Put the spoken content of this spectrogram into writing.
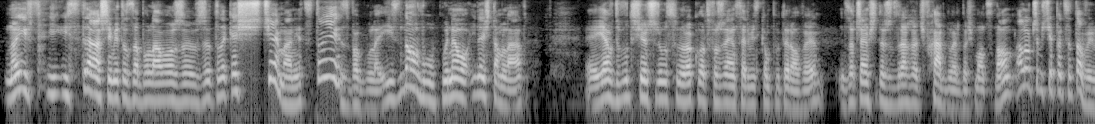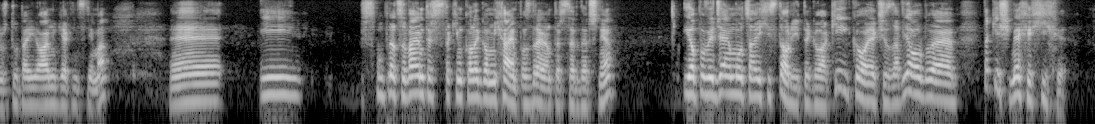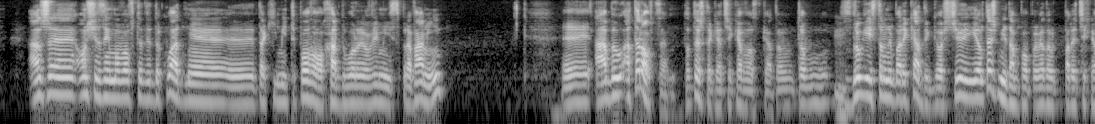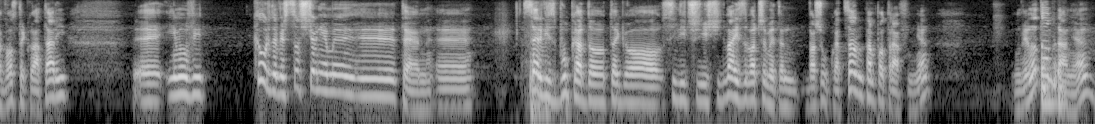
No i, i, i strasznie mnie to zabolało, że, że to jakaś ściema, nie? Co to jest w ogóle? I znowu upłynęło ileś tam lat. E, Ja w 2008 roku otworzyłem serwis komputerowy. Zacząłem się też wdrażać w hardware dość mocno, ale oczywiście PC-towy już tutaj o Amigach nic nie ma. E, I współpracowałem też z takim kolegą Michałem, pozdrawiam też serdecznie. I opowiedziałem mu o całej historii tego Akiko, jak się zawiodłem, takie śmiechy, chichy. A że on się zajmował wtedy dokładnie e, takimi typowo hardware'owymi sprawami, e, a był aterowcem. To też taka ciekawostka. To, to był z drugiej strony barykady gościu i on też mi tam poopowiadał parę ciekawostek o Atari. E, I mówi, kurde, wiesz co, ściągniemy ten serwis Booka do tego CD32 i zobaczymy ten wasz układ, co on tam potrafi, nie? Mówię, no dobra, nie?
